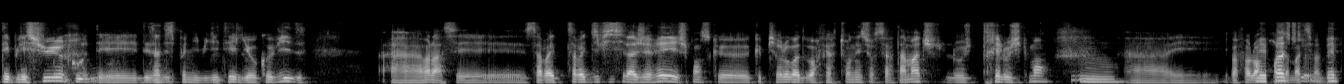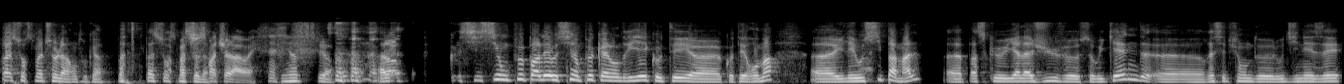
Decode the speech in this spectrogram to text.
des blessures, des, des indisponibilités liées au Covid. Euh, voilà, c'est ça va être ça va être difficile à gérer et je pense que, que Pirlo va devoir faire tourner sur certains matchs log très logiquement mmh. euh, et il va falloir mais prendre le maximum. mais pas sur ce match-là en tout cas, pas sur ce match-là. Sur ce match-là, ouais. Bien sûr. Alors si, si on peut parler aussi un peu calendrier côté euh, côté Roma, euh, il est aussi pas mal. Euh, parce qu'il y a la Juve ce week-end, réception de l'Udinese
